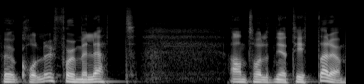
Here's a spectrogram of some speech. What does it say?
För jag kollar Formel 1, antalet nya tittare,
